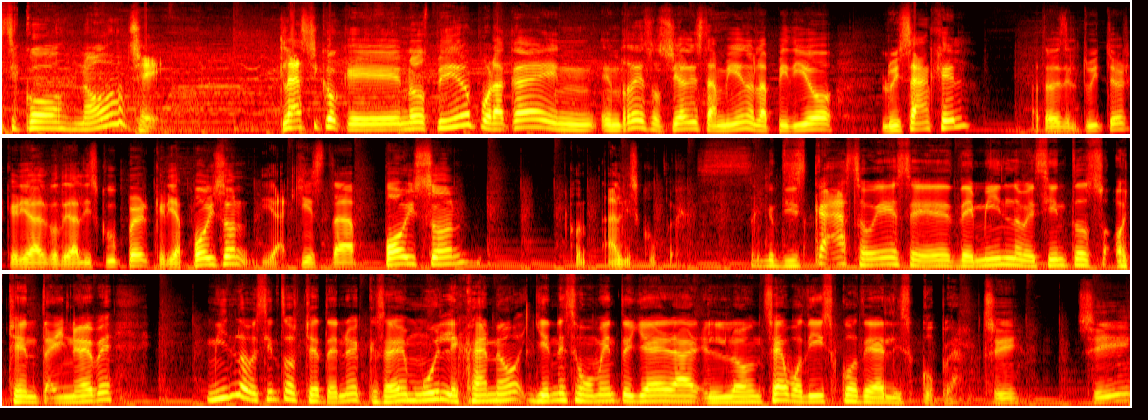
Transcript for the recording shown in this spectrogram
Clásico, ¿no? Sí. Clásico que nos pidieron por acá en, en redes sociales también, nos la pidió Luis Ángel a través del Twitter, quería algo de Alice Cooper, quería Poison, y aquí está Poison con Alice Cooper. Discaso ese de 1989. 1989 que se ve muy lejano y en ese momento ya era el onceavo disco de Alice Cooper. Sí, sí.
